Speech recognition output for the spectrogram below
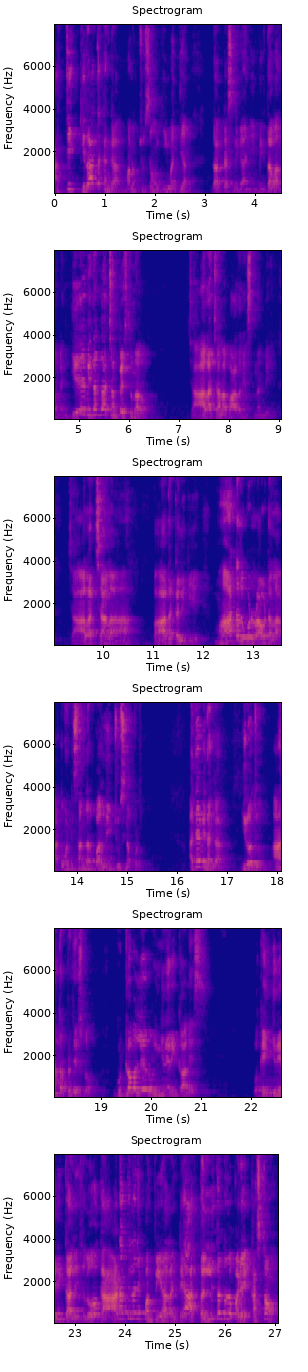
అతి కిరాతకంగా మనం చూసాం ఈ మధ్య డాక్టర్స్ని కానీ మిగతా వాళ్ళని కానీ ఏ విధంగా చంపేస్తున్నారో చాలా చాలా బాధనేస్తుందండి. చాలా చాలా బాధ కలిగి మాటలు కూడా రావటంలా అటువంటి సందర్భాలు నేను చూసినప్పుడు. అదేవిధంగా ఈరోజు ఆంధ్రప్రదేశ్లో గుడ్లవల్లేరు ఇంజనీరింగ్ కాలేజ్. ఒక ఇంజనీరింగ్ కాలేజీలో ఒక ఆడపిల్లని పంపించాలంటే ఆ తల్లిదండ్రులు పడే కష్టం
